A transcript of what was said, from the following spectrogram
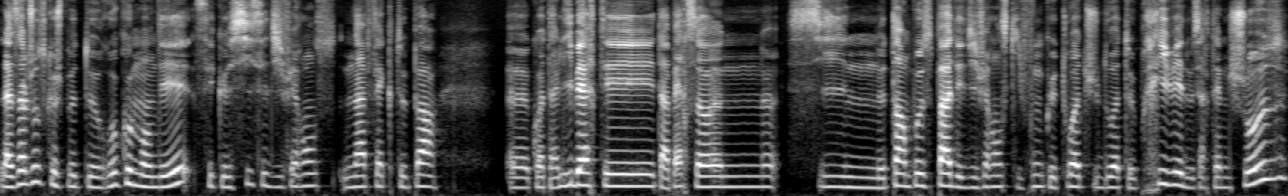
La seule chose que je peux te recommander, c'est que si ces différences n'affectent pas euh, quoi, ta liberté, ta personne, s'il ne t'impose pas des différences qui font que toi tu dois te priver de certaines choses,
